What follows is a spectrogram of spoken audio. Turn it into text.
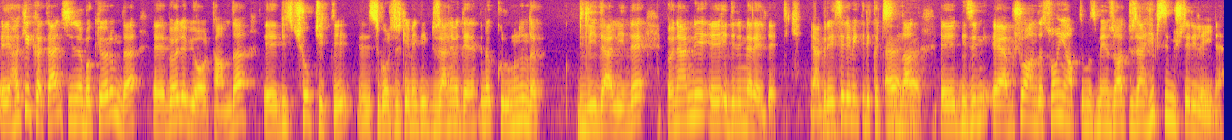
e, hakikaten şimdi bakıyorum da e, böyle bir ortamda e, biz çok ciddi e, sigortasız emeklilik düzenleme denetleme kurumunun da liderliğinde önemli e, edinimler elde ettik. Yani bireysel emeklilik açısından evet. e, bizim yani şu anda son yaptığımız mevzuat düzen hepsi müşteri lehine.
